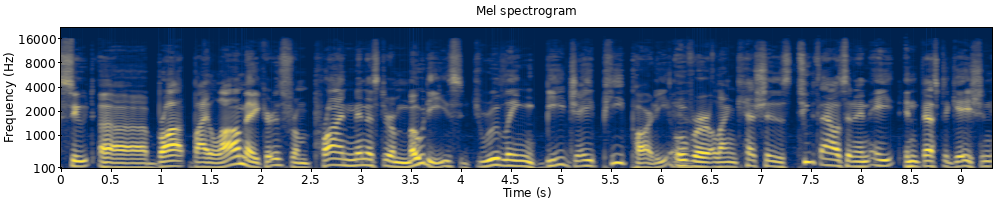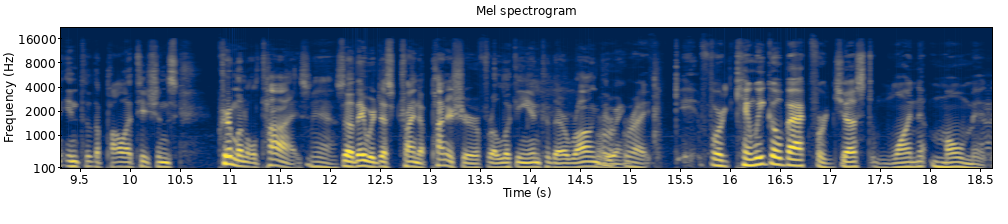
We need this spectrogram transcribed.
suit uh, brought by lawmakers from Prime Minister Modi's ruling BJP party over Lankesh's 2008 investigation into the politician's criminal ties. Yeah. So they were just trying to punish her for looking into their wrongdoing. Right. For can we go back for just one moment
